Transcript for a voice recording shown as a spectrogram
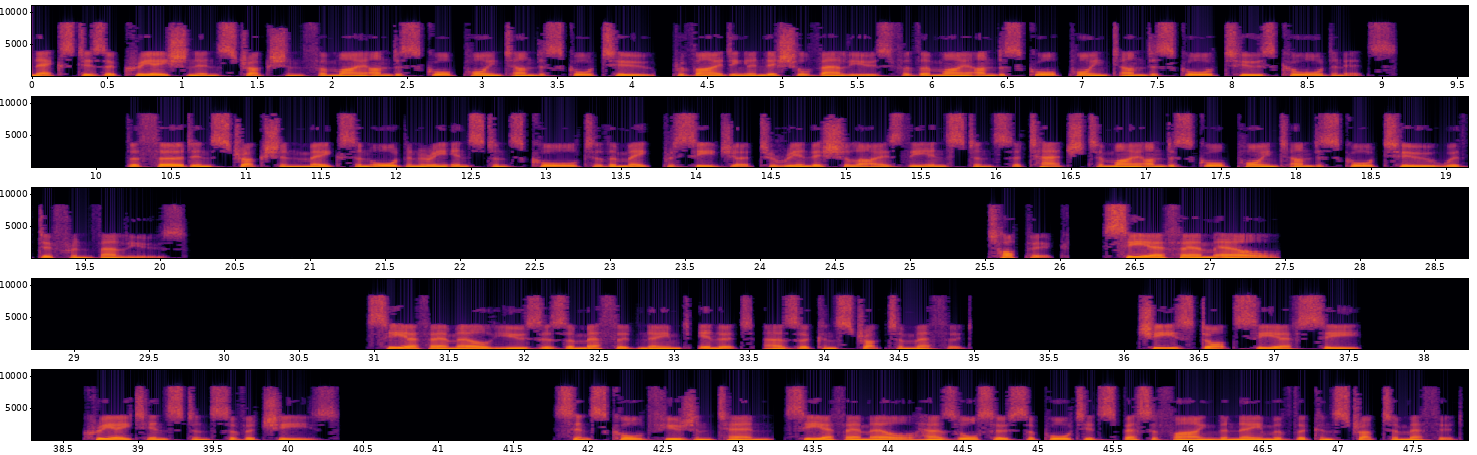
Next is a creation instruction for my underscore point underscore two, providing initial values for the my underscore point underscore two's coordinates. The third instruction makes an ordinary instance call to the make procedure to reinitialize the instance attached to my underscore point underscore two with different values. CFML CFML uses a method named init as a constructor method. Cheese.cfc Create instance of a cheese. Since ColdFusion 10, CFML has also supported specifying the name of the constructor method.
